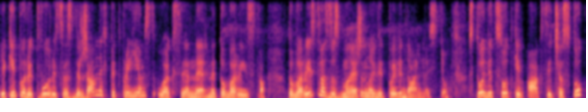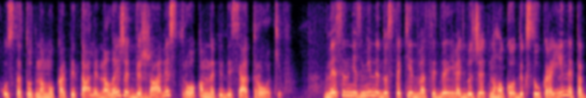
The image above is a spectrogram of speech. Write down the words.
які перетворюються з державних підприємств у акціонерне товариство, товариства з обмеженою відповідальністю. 100% акцій часток у статутному капіталі належать державі строком на 50 років. Внесені зміни до статті 29 бюджетного кодексу України та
